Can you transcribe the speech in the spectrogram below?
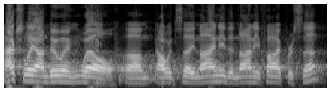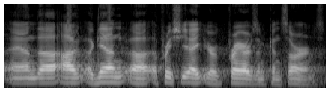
Actually, I'm doing well. Um, I would say 90 to 95 percent, and uh, I again uh, appreciate your prayers and concerns.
